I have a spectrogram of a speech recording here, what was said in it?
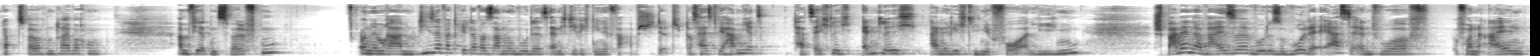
knapp zwei Wochen, drei Wochen, am 4.12. Und im Rahmen dieser Vertreterversammlung wurde letztendlich die Richtlinie verabschiedet. Das heißt, wir haben jetzt tatsächlich endlich eine Richtlinie vorliegen. Spannenderweise wurde sowohl der erste Entwurf von allen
